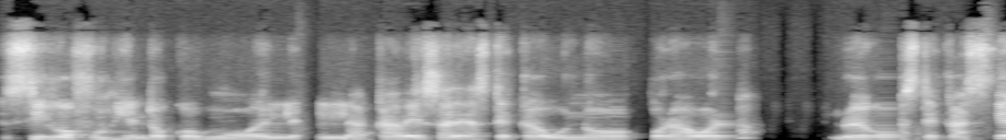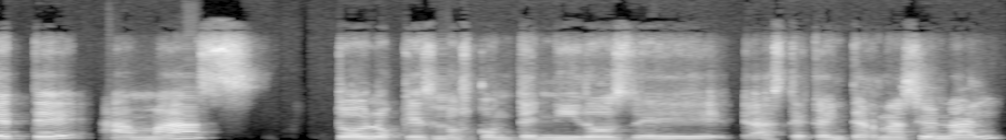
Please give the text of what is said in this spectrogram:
sigo fungiendo como la cabeza de Azteca 1 por ahora, luego Azteca 7, a más todo lo que es los contenidos de Azteca Internacional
